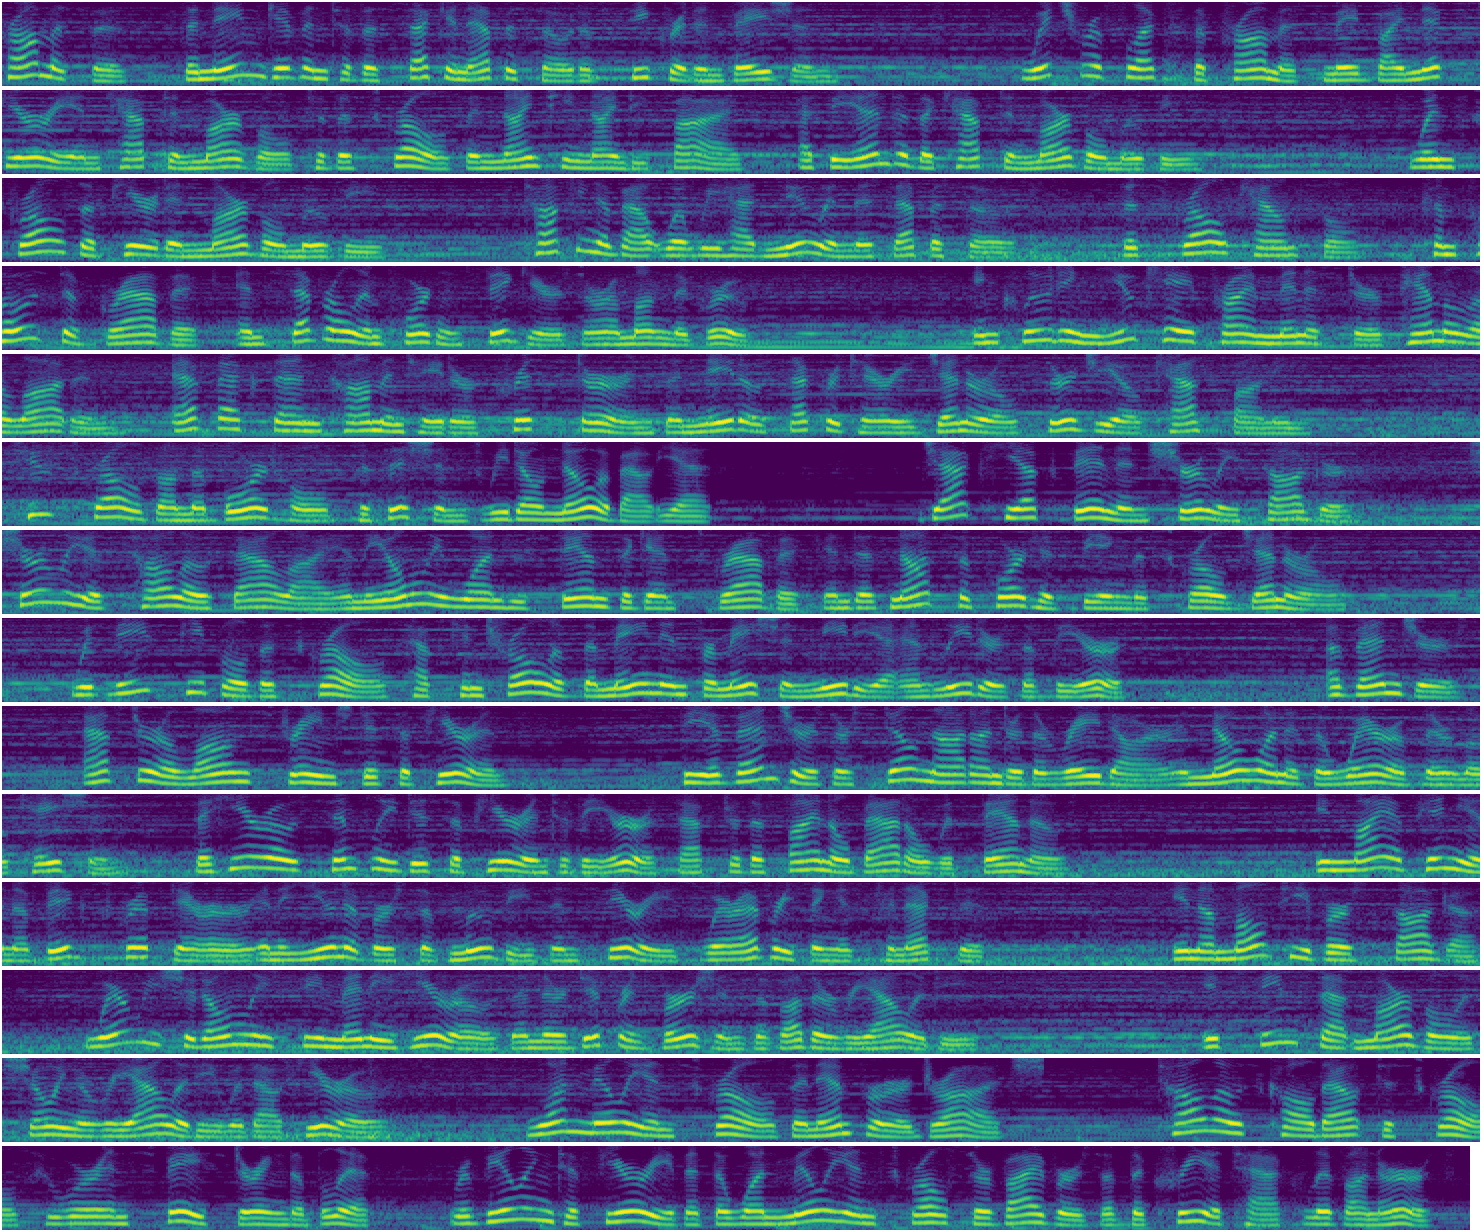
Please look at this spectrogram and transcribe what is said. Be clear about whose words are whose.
Speaker 1: Promises, the name given to the second episode of Secret Invasion, which reflects the promise made by Nick Fury and Captain Marvel to the Skrulls in 1995, at the end of the Captain Marvel movie. When Skrulls appeared in Marvel movies, talking about what we had new in this episode, the Skrull Council, composed of Gravik and several important figures are among the group, including UK Prime Minister Pamela Lawton, FXN commentator Chris Stearns and NATO Secretary General Sergio Kaspani. Two Skrulls on the board hold positions we don't know about yet. Jack Hyuk Bin and Shirley Sagar. Shirley is Talos' ally and the only one who stands against Gravik and does not support his being the Skrull general. With these people the Skrulls have control of the main information media and leaders of the Earth. Avengers. After a long strange disappearance, the Avengers are still not under the radar and no one is aware of their location. The heroes simply disappear into the Earth after the final battle with Thanos. In my opinion a big script error in a universe of movies and series where everything is connected. In a multiverse saga, where we should only see many heroes and their different versions of other realities. It seems that Marvel is showing a reality without heroes. 1 million Skrulls and Emperor Draaj. Talos called out to Skrulls who were in space during the blip, revealing to Fury that the 1 million Skrull survivors of the Kree attack live on Earth.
